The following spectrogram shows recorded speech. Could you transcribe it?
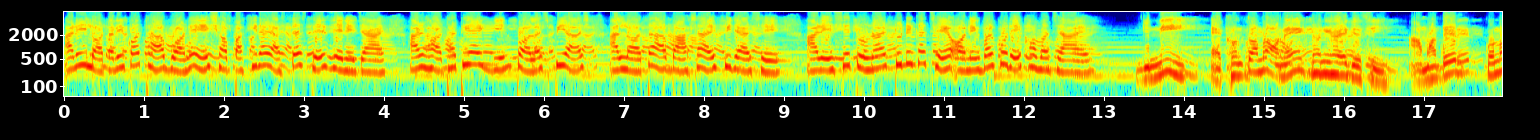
আর এই লটারির কথা বনে সব পাখিরাই আস্তে আস্তে জেনে যায়। আর হঠাৎই একদিন পলাশ, পিয়াস আর লতা বাসায় ফিরে আসে আর এসে টোনার টুনির কাছে অনেকবার করে ক্ষমা চায়। গিন্নি, এখন তো আমরা অনেক ধনী হয়ে গেছি। আমাদের কোনো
